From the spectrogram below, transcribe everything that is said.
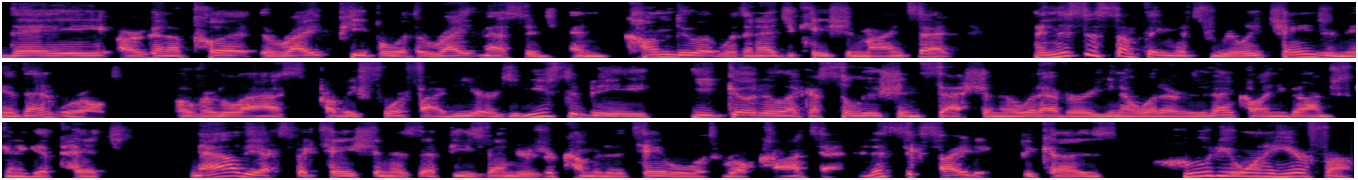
They are going to put the right people with the right message and come to it with an education mindset. And this is something that's really changed in the event world over the last probably four or five years. It used to be you'd go to like a solution session or whatever, you know, whatever the event call, and you go, I'm just going to get pitched. Now the expectation is that these vendors are coming to the table with real content. And it's exciting because who do you want to hear from?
